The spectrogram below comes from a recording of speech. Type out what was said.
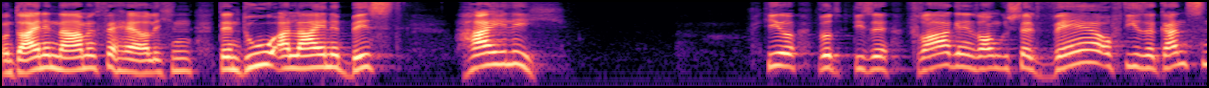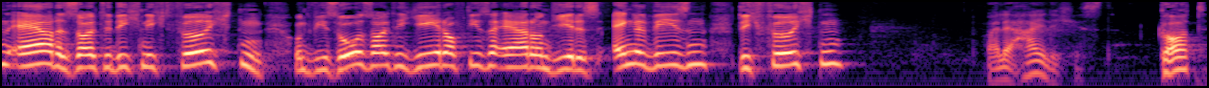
und deinen Namen verherrlichen, denn du alleine bist heilig. Hier wird diese Frage in den Raum gestellt, wer auf dieser ganzen Erde sollte dich nicht fürchten? Und wieso sollte jeder auf dieser Erde und jedes Engelwesen dich fürchten? Weil er heilig ist. Gott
